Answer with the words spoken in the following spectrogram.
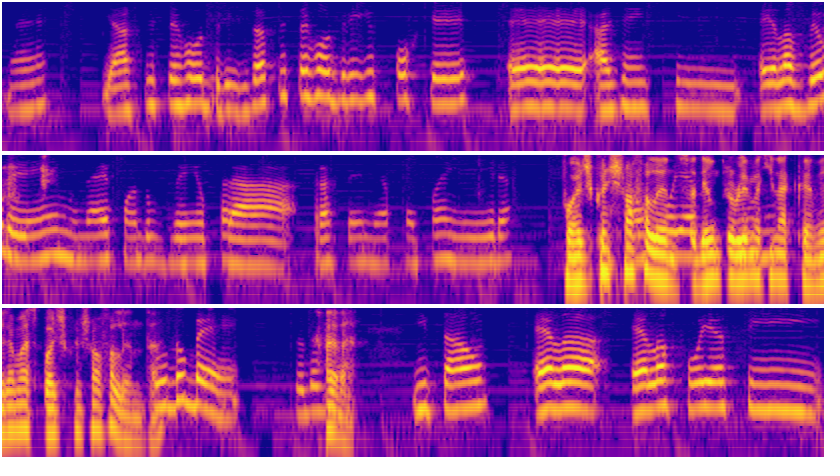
né? E a Sister Rodrigues. A Sister Rodrigues porque é, a gente, ela veio PM, né? Quando veio para ser minha companheira. Pode continuar então, falando, só assim, deu um problema aqui na câmera, mas pode continuar falando, tá? Tudo bem, tudo bem. Então, ela, ela foi assim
